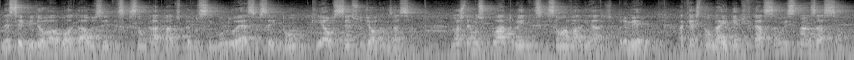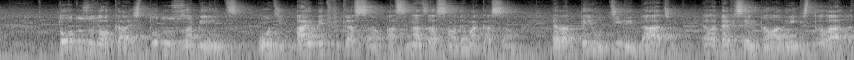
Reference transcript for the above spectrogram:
Nesse vídeo eu vou abordar os itens que são tratados pelo segundo S, o CEITOM, que é o senso de organização nós temos quatro itens que são avaliados. Primeiro, a questão da identificação e sinalização. Todos os locais, todos os ambientes onde a identificação, a sinalização, a demarcação, ela tem utilidade, ela deve ser então ali instalada.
